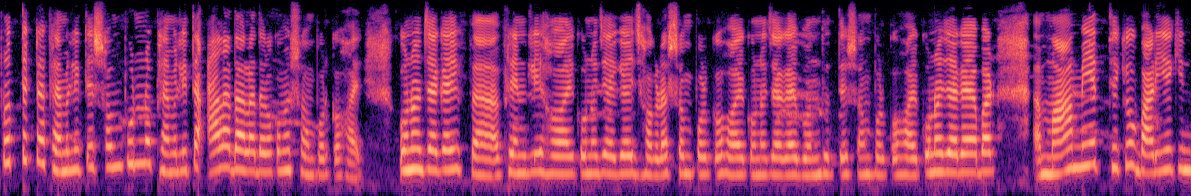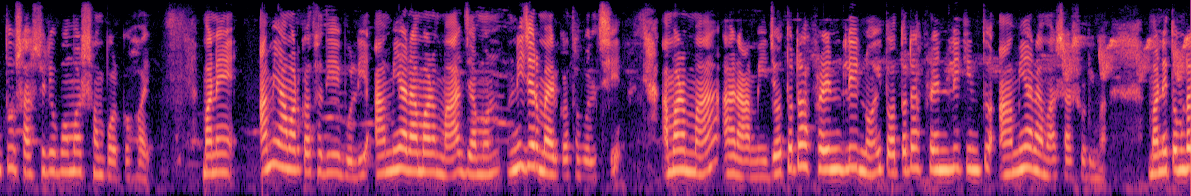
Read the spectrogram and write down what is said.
প্রত্যেকটা ফ্যামিলিতে সম্পূর্ণ ফ্যামিলিতে আলাদা আলাদা রকমের সম্পর্ক হয়। কোনো জায়গায় ফ্রেন্ডলি হয়, কোনো জায়গায় ঝগড়ার সম্পর্ক হয়, কোনো জায়গায় বন্ধুত্বের সম্পর্ক হয়, কোনো জায়গায় আবার মা মেয়ের থেকেও বাড়িয়ে কিন্তু শাশুড়ি, বৌমার সম্পর্ক হয়। মানে আমি আমার কথা দিয়েই বলি, আমি আর আমার মা যেমন নিজের মায়ের কথা বলছি, আমার মা আর আমি যতটা ফ্রেন্ডলি নই, ততটা ফ্রেন্ডলি কিন্তু আমি আর আমার শাশুড়ি মা। মানে তোমরা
